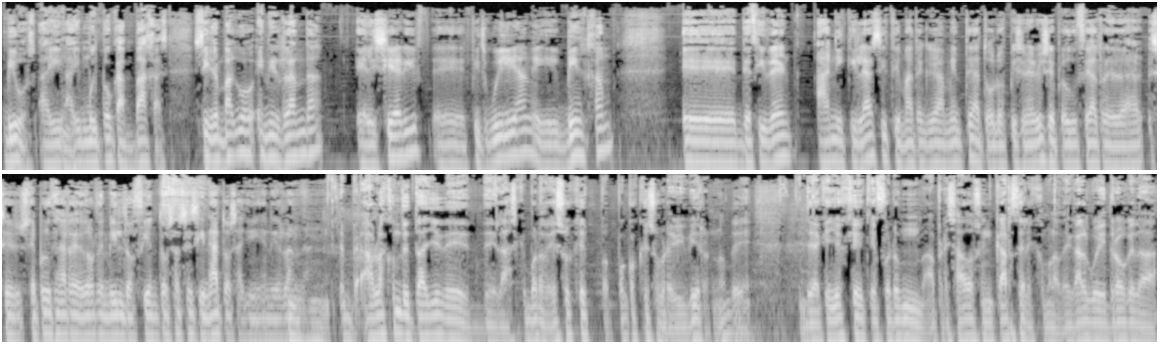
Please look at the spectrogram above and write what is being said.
vivos. Hay, hay muy pocas bajas. Sin embargo, en Irlanda, el sheriff eh, Fitzwilliam y Bingham eh, deciden aniquilar sistemáticamente a todos los prisioneros y se produce alrededor se, producen alrededor de 1.200 asesinatos allí en Irlanda. Hablas con detalle de, las bueno de esos que pocos que sobrevivieron, ¿no? De, aquellos que, fueron apresados en cárceles como la de Galway, Drogheda,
